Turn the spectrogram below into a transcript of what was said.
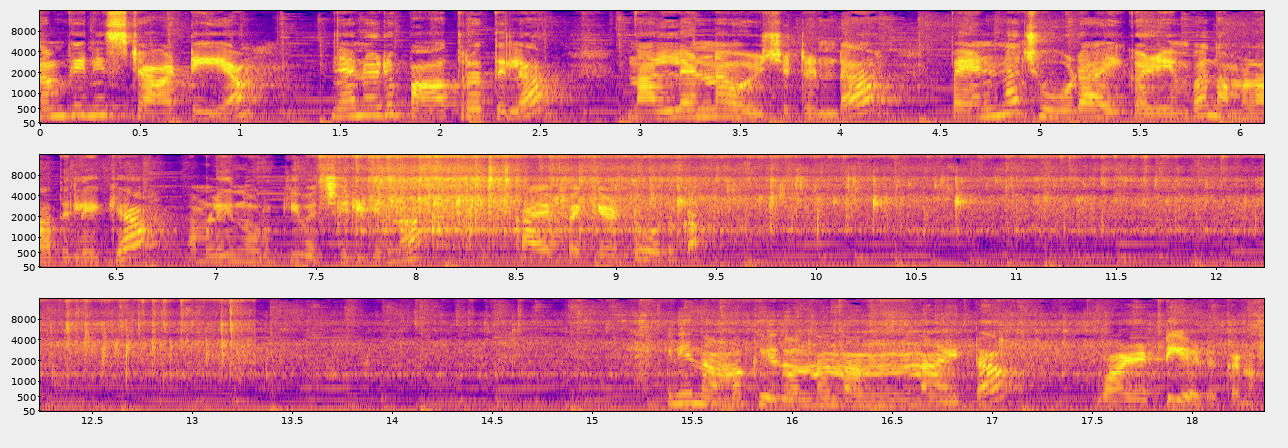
നമുക്കിനി സ്റ്റാർട്ട് ചെയ്യാം. ഞാനൊരു പാത്രത്തിൽ നല്ലെണ്ണ ഒഴിച്ചിട്ടുണ്ട്. അപ്പം എണ്ണ ചൂടായി കഴിയുമ്പോൾ നമ്മൾ അതിലേക്ക് നമ്മൾ ഈ നുറുക്കി വെച്ചിരിക്കുന്ന കയ്പയ്ക്ക ഇട്ട് കൊടുക്കാം. ഇനി നമുക്ക് ഇതൊന്ന് നന്നായിട്ട് വഴട്ടിയെടുക്കണം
